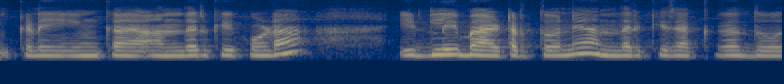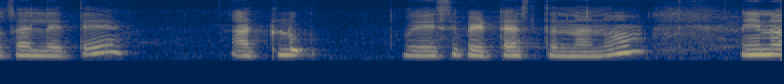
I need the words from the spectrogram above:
ఇక్కడ ఇంకా అందరికీ కూడా ఇడ్లీ బ్యాటర్తోనే అందరికీ చక్కగా దోశలు అయితే అట్లు వేసి పెట్టేస్తున్నాను. నేను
